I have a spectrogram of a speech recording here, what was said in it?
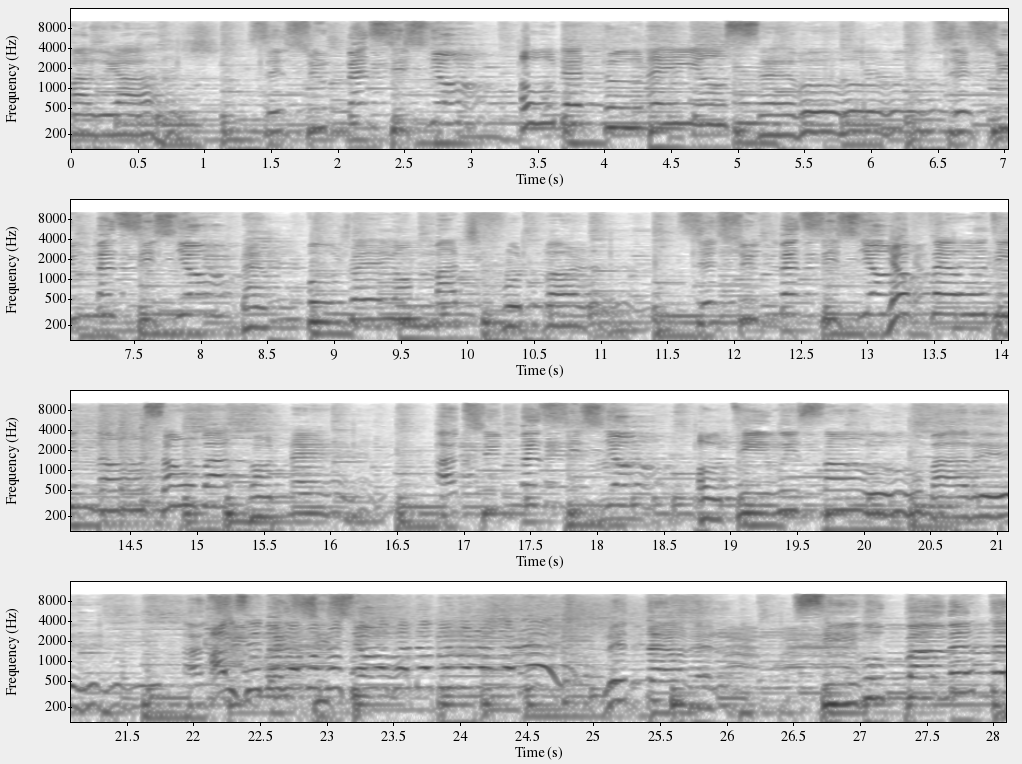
mariage, c'est superstition. Au détourner en cerveau, c'est superstition. Même pour jouer un match football, se superstisyon Yo fe odinan san va konen Ak superstisyon Oti wisan ou mavre Ak superstisyon L'Eternel Si ou pa mette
